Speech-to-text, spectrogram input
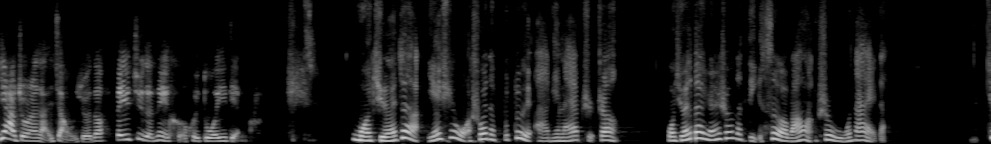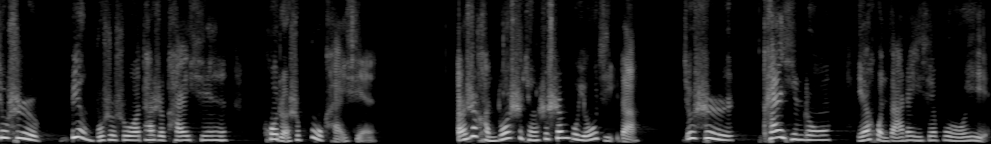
亚洲人来讲，我觉得悲剧的内核会多一点吧。我觉得，也许我说的不对啊，你来指正。我觉得人生的底色往往是无奈的，就是并不是说他是开心或者是不开心，而是很多事情是身不由己的，就是开心中也混杂着一些不如意，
